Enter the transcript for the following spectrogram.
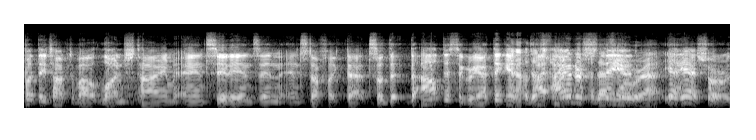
But they talked about lunchtime and sit-ins and, and stuff like that. So th- th- I'll disagree. I think Yeah, that's I, I understand. where we're at, Yeah, yeah. yeah, sure.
